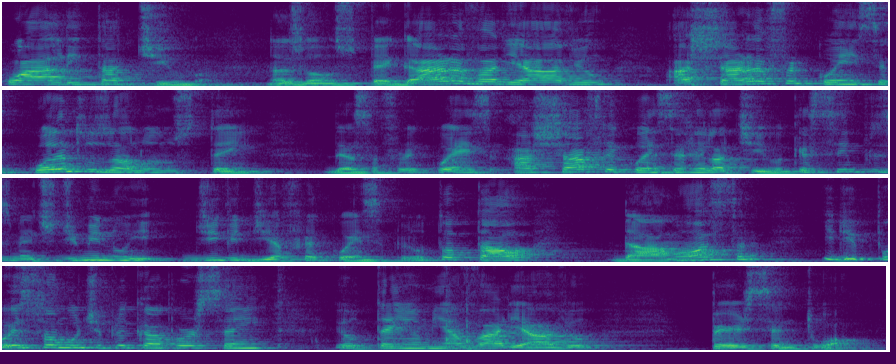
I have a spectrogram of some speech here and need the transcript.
qualitativa. Nós vamos pegar a variável, achar a frequência, quantos alunos tem dessa frequência, achar a frequência relativa, que é simplesmente diminuir, dividir a frequência pelo total da amostra e depois só multiplicar por 100, eu tenho minha variável percentual.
